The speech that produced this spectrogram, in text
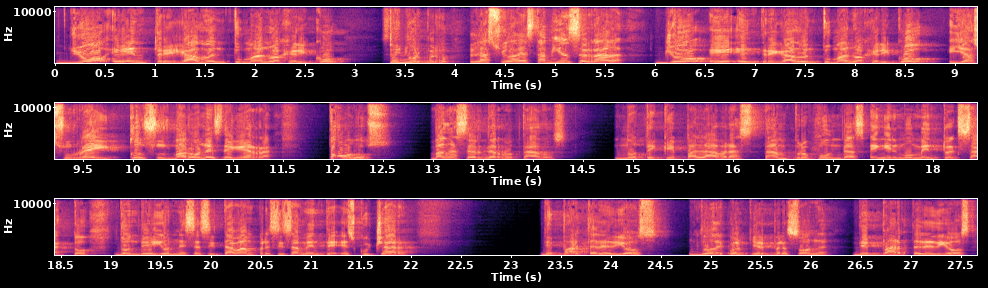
yo he entregado en tu mano a Jericó. Señor, pero la ciudad está bien cerrada. Yo he entregado en tu mano a Jericó y a su rey con sus varones de guerra. Todos van a ser derrotados. Note qué palabras tan profundas en el momento exacto donde ellos necesitaban precisamente escuchar. De parte de Dios, no de cualquier persona, de parte de Dios,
